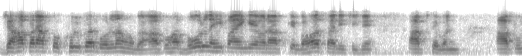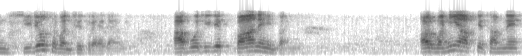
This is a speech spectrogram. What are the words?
जहाँ पर आपको खुलकर बोलना होगा, आप वहाँ बोल नहीं पाएँगे और आपके बहुत सारी चीज़ें आपसे वन आप उन चीज़ों से वंचित रह जाएँगे। आप वो चीज़ें पा नहीं पाएँगे। और वहीं आपके सामने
